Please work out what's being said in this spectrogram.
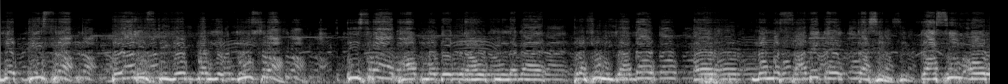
ये तीसरा, बयालीस की योग पर, ये दूसरा। तीसरा आघात में देख रहा हूँ कि लगा है प्रफुल्ल यादव और मोहम्मद सादिक और कासिम। कासिम और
